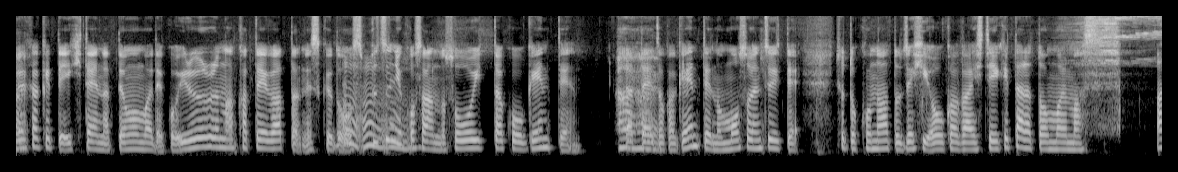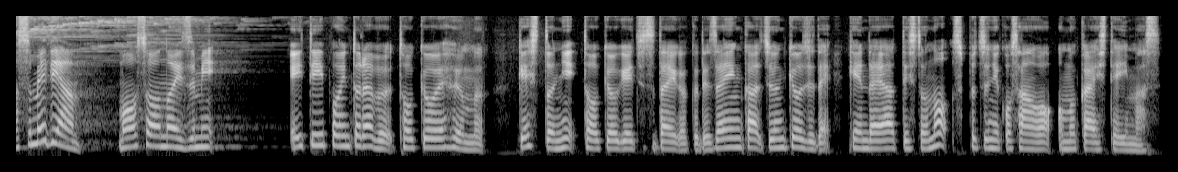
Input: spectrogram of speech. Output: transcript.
げかけていきたいなって思うまでこういろいろな過程があったんですけど、うんうんうん。スプツニコさんのそういったこう原点だったりとか、原点の妄想についてちょっとこの後ぜひお伺いしていけたらと思います。マスメディアン妄想の泉80ポイントラブ東京 FM ゲストに東京芸術大学デザイン科准教授で現代アーティストのスプツニコさんをお迎えしています。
